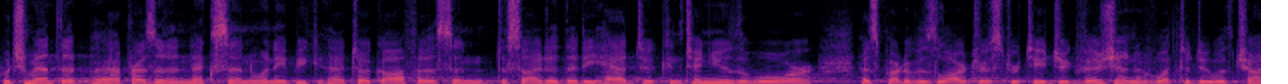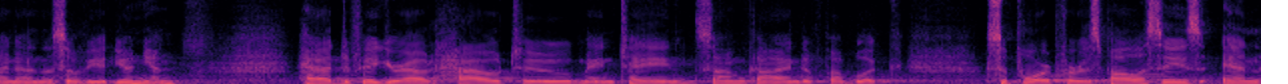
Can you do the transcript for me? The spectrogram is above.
which meant that uh, President Nixon, when he uh, took office and decided that he had to continue the war as part of his larger strategic vision of what to do with China and the Soviet Union, had to figure out how to maintain some kind of public support for his policies and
